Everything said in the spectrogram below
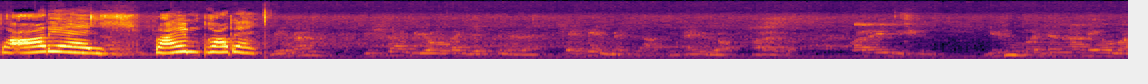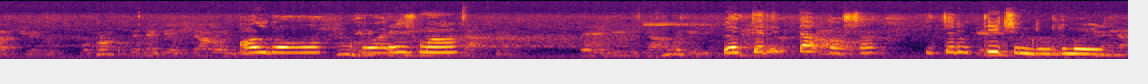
Babel. Ryan Babel. Aydo. Quaresma. Bekleri bitti arkadaşlar. İlkleri bittiği için durdum öyle.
